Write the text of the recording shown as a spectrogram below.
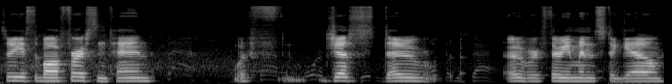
So he gets the ball first and 10 with just over, three minutes to go.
